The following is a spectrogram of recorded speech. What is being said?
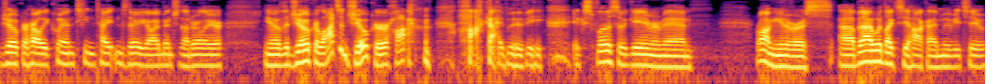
Joker, Harley Quinn, Teen Titans. There you go. I mentioned that earlier. You know, the Joker, lots of Joker. Haw- Hawkeye movie. Explosive Gamer, man. Wrong universe. Uh, but I would like to see a Hawkeye movie, too.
